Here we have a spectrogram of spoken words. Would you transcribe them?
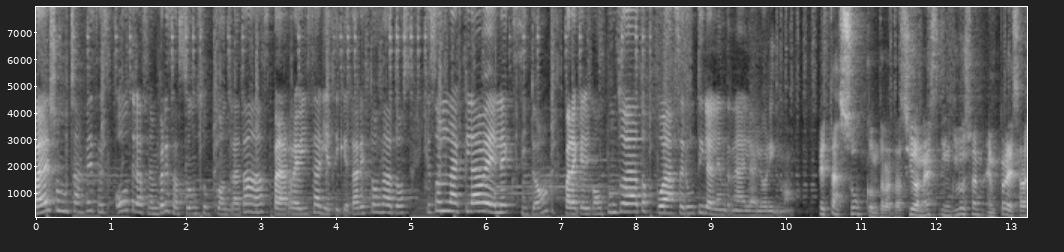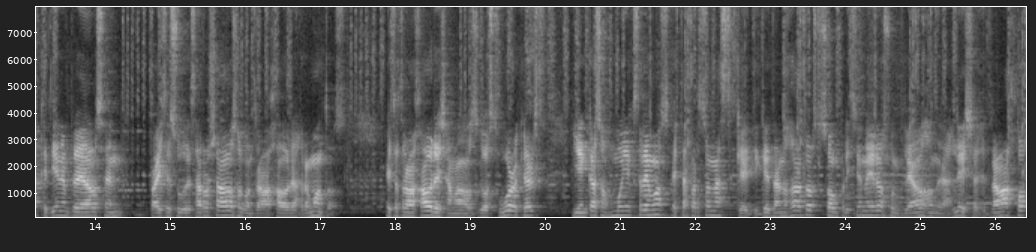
Para ello muchas veces otras empresas son subcontratadas para revisar y etiquetar estos datos que son la clave del éxito para que el conjunto de datos pueda ser útil al entrenar el algoritmo. Estas subcontrataciones incluyen empresas que tienen empleados en países subdesarrollados o con trabajadores remotos. Estos trabajadores llamados ghost workers y en casos muy extremos, estas personas que etiquetan los datos son prisioneros o empleados donde las leyes de trabajo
